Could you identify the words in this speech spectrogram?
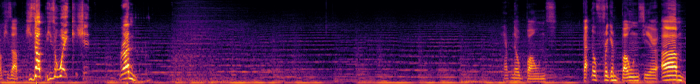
Oh, he's up. He's up! He's awake! Shit! Run! I have no bones. Got no friggin' bones here. Um...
